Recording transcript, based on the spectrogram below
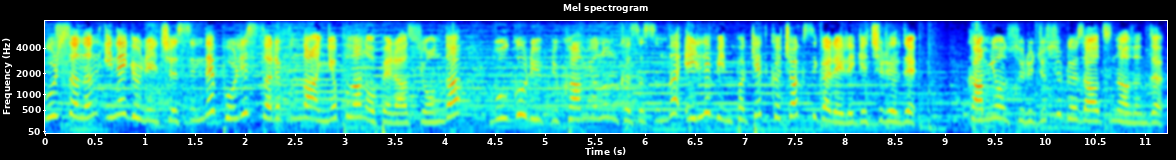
Bursa'nın İnegöl ilçesinde polis tarafından yapılan operasyonda bulgur yüklü kamyonun kasasında 50 bin paket kaçak sigara ele geçirildi. Kamyon sürücüsü gözaltına alındı.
